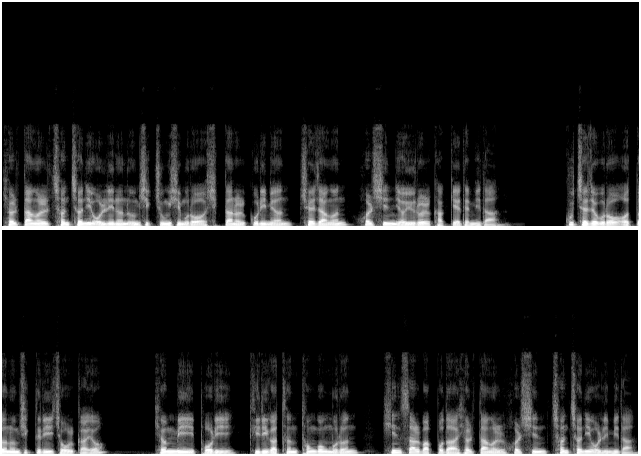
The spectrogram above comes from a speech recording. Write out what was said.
혈당을 천천히 올리는 음식 중심으로 식단을 꾸리면 췌장은 훨씬 여유를 갖게 됩니다. 구체적으로 어떤 음식들이 좋을까요? 현미, 보리, 귀리 같은 통곡물은 흰 쌀밥보다 혈당을 훨씬 천천히 올립니다.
